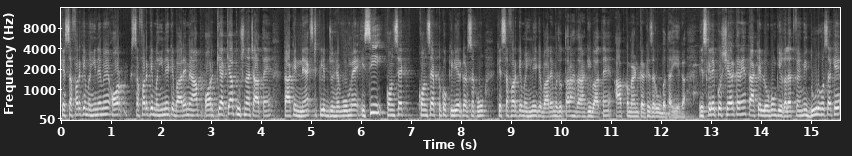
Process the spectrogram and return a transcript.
کہ سفر کے مہینے میں اور سفر کے مہینے کے بارے میں آپ اور کیا کیا پوچھنا چاہتے ہیں تاکہ نیکسٹ کلپ جو ہے وہ میں اسی کانسیپٹ کو کلیئر کر سکوں کہ سفر کے مہینے کے بارے میں جو طرح طرح کی باتیں آپ کمنٹ کر کے ضرور بتائیے گا۔ اس کلپ کو شیئر کریں تاکہ لوگوں کی غلط فہمی دور ہو سکے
